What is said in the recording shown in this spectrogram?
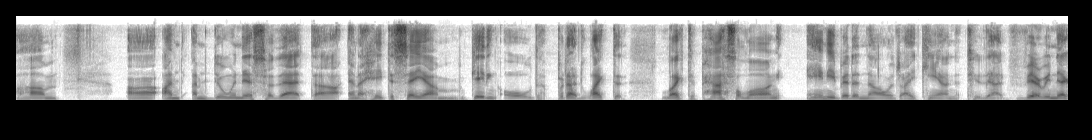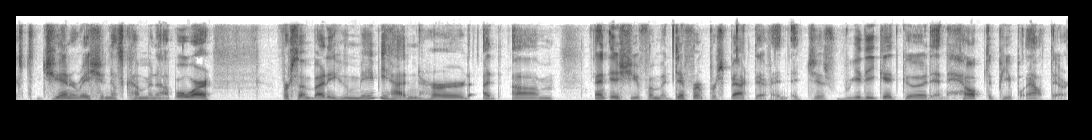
Um, uh, I'm I'm doing this so that, uh, and I hate to say I'm getting old, but I'd like to like to pass along any bit of knowledge I can to that very next generation that's coming up, or for somebody who maybe hadn't heard a, um, an issue from a different perspective, and just really get good and help the people out there.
